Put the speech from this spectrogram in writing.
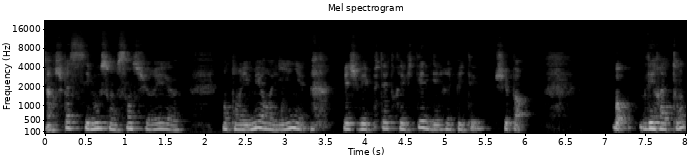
Alors je ne sais pas si ces mots sont censurés euh, quand on les met en ligne mais je vais peut-être éviter de les répéter. Je sais pas. Bon, verra-t-on.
